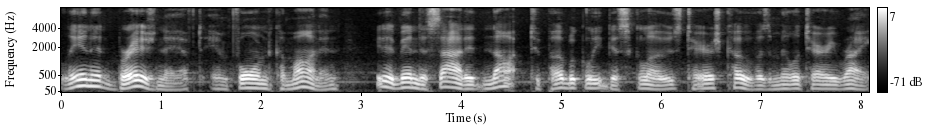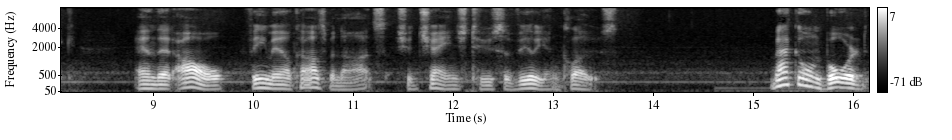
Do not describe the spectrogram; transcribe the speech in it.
Leonid Brezhnev informed Kamanin it had been decided not to publicly disclose Tereshkova's military rank, and that all female cosmonauts should change to civilian clothes. Back on board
